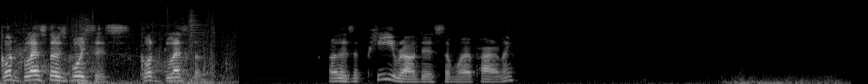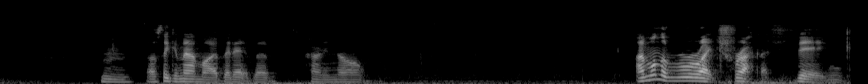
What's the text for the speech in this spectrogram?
God bless those voices. God bless them. Oh, there's a P around here somewhere, apparently. Hmm, I was thinking that might have been it, but apparently not. I'm on the right track, I think.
